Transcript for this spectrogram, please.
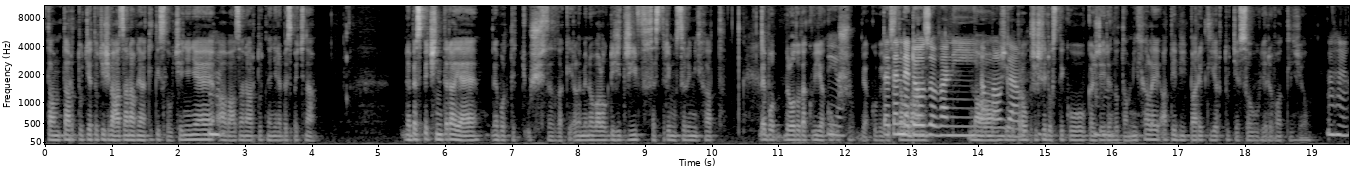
Tam ta rtuť je totiž vázaná v nějaké ty sloučenině mm-hmm. a vázaná rtuť není nebezpečná. Nebezpečný teda je, nebo teď už se to taky eliminovalo, když dřív sestry museli míchat nebo bylo to takový jako jo. už jako To je ten nedozovaný no, amalgam. že opravdu přišli do styku, každý mm-hmm. den to tam míchali a ty výpary té rtutě jsou jedovatlý, že jo. Mm-hmm.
